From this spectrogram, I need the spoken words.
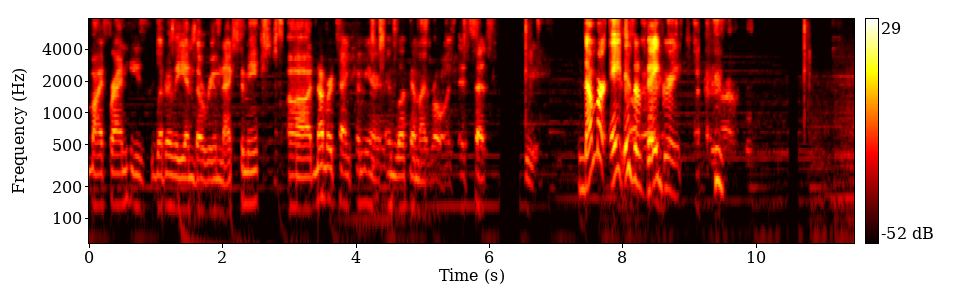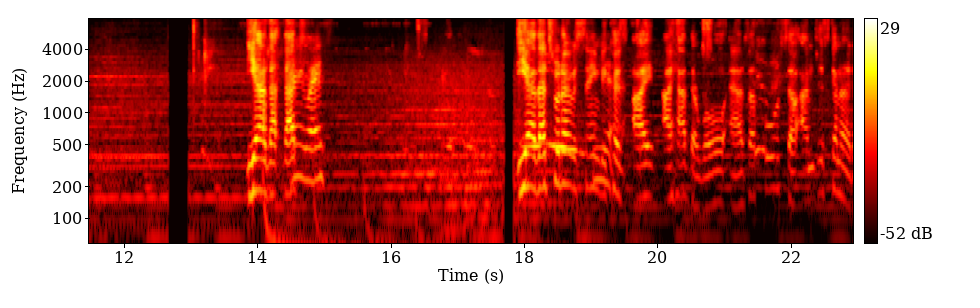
my friend. He's literally in the room next to me. Uh, number ten, come here and look at my role. It, it says fool. Number eight is a vagrant. Yeah, that that's Anyways, Yeah, that's what I was saying Yeah. because I I have the role as a fool, so I'm just gonna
